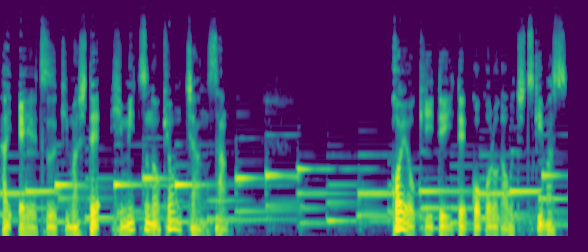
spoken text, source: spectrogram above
はい、えー続きまして、秘密のきょんちゃんさん。声を聞いていて心が落ち着きます。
